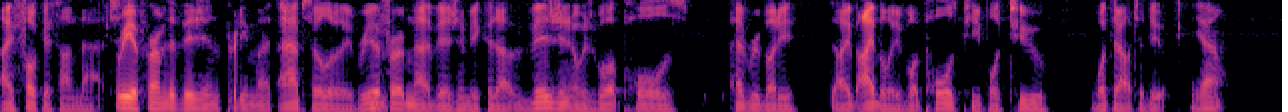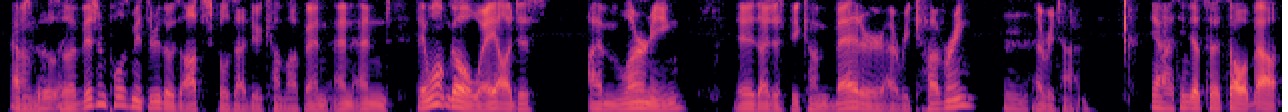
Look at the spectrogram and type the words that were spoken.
I focus on that. Reaffirm the vision, pretty much. Absolutely. Reaffirm that vision because that vision is what pulls everybody, I, I believe, what pulls people to what they're out to do. yeah. Um, Absolutely. so the vision pulls me through those obstacles that do come up, and and and they won't go away. I'll just I'm learning is I just become better at recovering Hmm. every time. Yeah, I think that's what it's all about.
